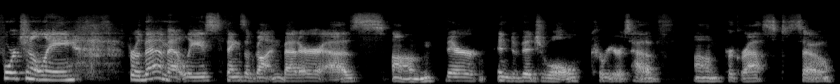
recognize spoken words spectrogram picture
fortunately for them at least things have gotten better as um, their individual careers have um, progressed. So,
